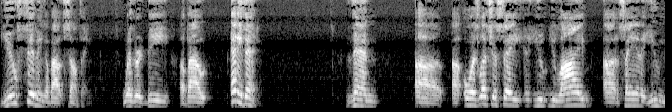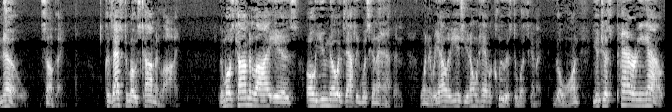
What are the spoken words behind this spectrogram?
you fibbing about something, whether it be about anything, then, uh, uh, or let's just say you you lie uh, saying that you know something, because that's the most common lie. The most common lie is, oh, you know exactly what's going to happen. When the reality is, you don't have a clue as to what's going to go on. You're just parroting out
